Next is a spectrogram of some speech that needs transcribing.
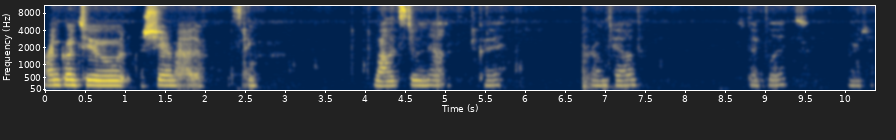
I'm going to share my other thing while it's doing that. Okay. Chrome tab. StackBlitz. Where is it?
